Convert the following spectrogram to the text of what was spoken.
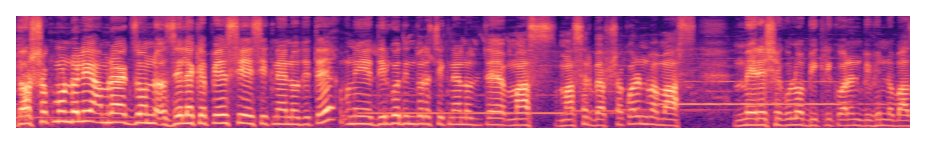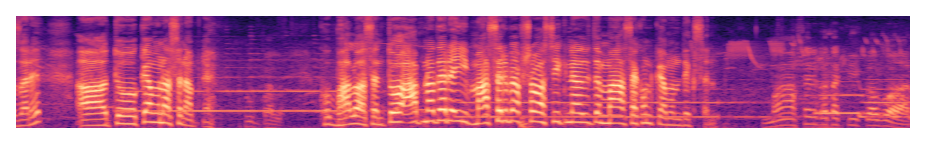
দর্শক মণ্ডলী আমরা একজন জেলেকে পেয়েছি এই চিকনাই নদীতে। উনি দীর্ঘদিন ধরে চিকনাই নদীতে মাছ মাছের ব্যবসা করেন বা মাছ মেরে সেগুলো বিক্রি করেন বিভিন্ন বাজারে। তো কেমন আছেন আপনি? খুব ভালো। আছেন। তো আপনাদের এই মাছের ব্যবসা বা চিকনাই নদীতে মাছ এখন কেমন দেখছেন? মাছের কথা কি কব আর?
